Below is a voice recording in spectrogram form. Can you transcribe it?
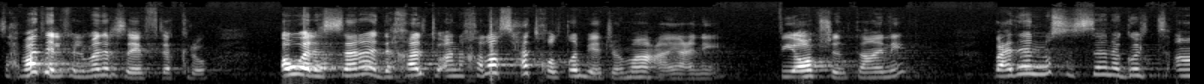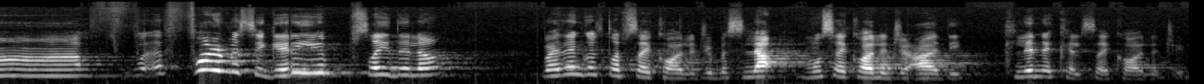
صحباتي اللي في المدرسة يفتكروا. أول السنة دخلت وأنا خلاص حدخل طب يا جماعة يعني في option ثاني. بعدين نص السنة قلت آه pharmacy قريب صيدلة. بعدين قلت طب سايكولوجي بس لا مو سايكولوجي عادي clinical psychology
